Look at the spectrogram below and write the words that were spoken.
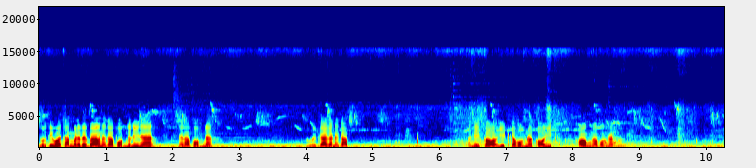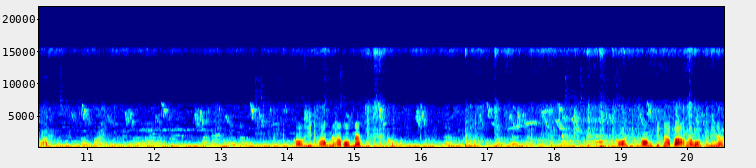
ดูที่ว่าทำอะไรไปบ้างนะครับ ผมตัวนี้นะนะครับผมนะ ดูใกล้ๆกันนะครับ อันนี้ก่ออิฐครับผมนะก่ออิฐห้องครับผมนะก่ออิฐห้องนะครับผมนะก่ออิฐห้องติดหน้าต่างนะครับผมตัวนี้นะ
